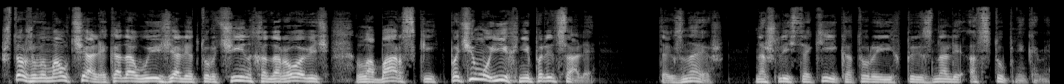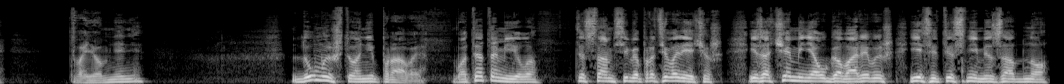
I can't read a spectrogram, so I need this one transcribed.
Что же вы молчали, когда уезжали Турчин, Ходорович, Лабарский? Почему их не порицали? Так знаешь, нашлись такие, которые их признали отступниками. Твое мнение? — Думаю, что они правы. Вот это мило. Ты сам себе противоречишь. И зачем меня уговариваешь, если ты с ними заодно?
